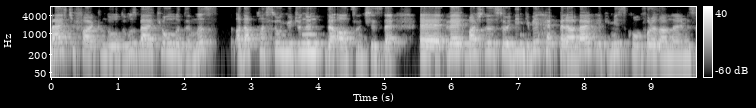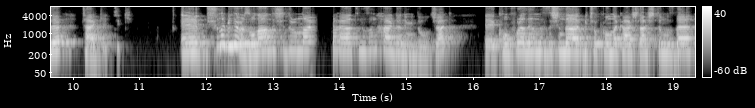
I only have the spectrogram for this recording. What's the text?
belki farkında olduğumuz, belki olmadığımız adaptasyon gücünün de altını çizdi. E, ve başta da söylediğim gibi hep beraber hepimiz konfor alanlarımızı terk ettik. E, şunu biliyoruz, olan dışı durumlar hayatımızın her döneminde olacak e, konfor alanımız dışında birçok konuda karşılaştığımızda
